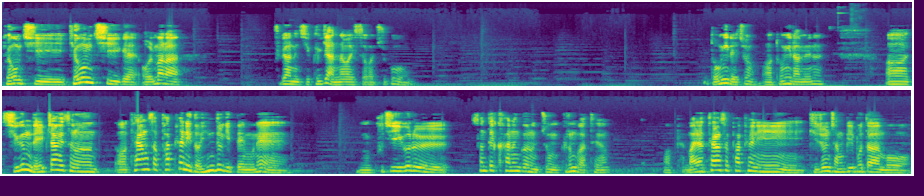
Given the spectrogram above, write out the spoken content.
경험치 경험치가 얼마나 들어가는지 그게 안 나와 있어가지고. 동일해죠. 어, 동일하면은. 어, 지금 내 입장에서는 어, 태양석 파편이 더 힘들기 때문에 음, 굳이 이거를 선택하는 거는 좀 그런 것 같아요. 어, 만약 태양석 파편이 기존 장비보다 뭐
